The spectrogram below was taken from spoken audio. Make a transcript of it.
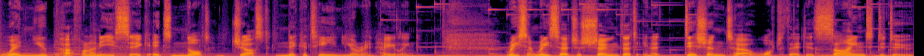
when you puff on an e cig, it's not just nicotine you're inhaling. Recent research has shown that in addition to what they're designed to do,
